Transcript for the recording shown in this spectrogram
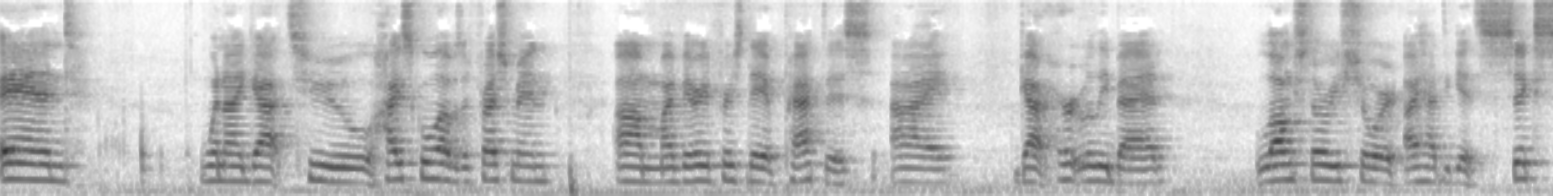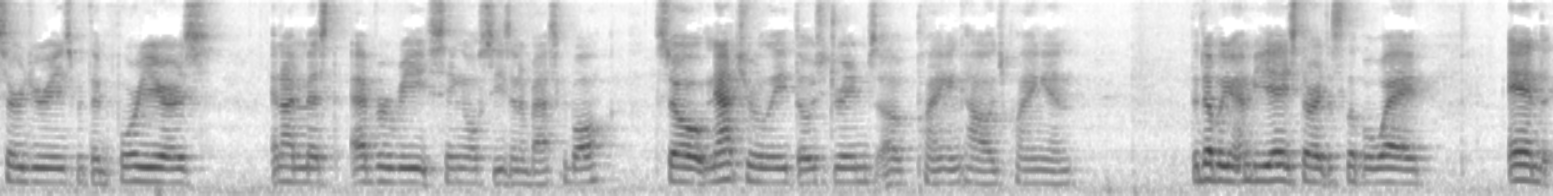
and when I got to high school, I was a freshman. Um, my very first day of practice, I got hurt really bad. Long story short, I had to get six surgeries within four years, and I missed every single season of basketball. So naturally, those dreams of playing in college, playing in the WNBA started to slip away. And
